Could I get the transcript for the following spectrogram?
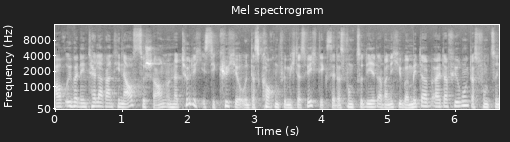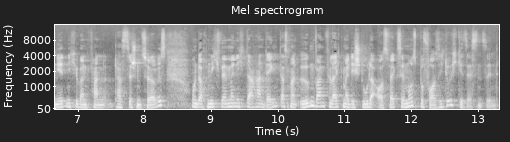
auch über den Tellerrand hinauszuschauen. Und natürlich ist die Küche und das Kochen für mich das Wichtigste. Das funktioniert aber nicht über Mitarbeiterführung, das funktioniert nicht über einen fantastischen Service und auch nicht, wenn man nicht daran denkt, dass man irgendwann vielleicht mal die Stuhle auswechseln muss, bevor sie durchgesessen sind.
